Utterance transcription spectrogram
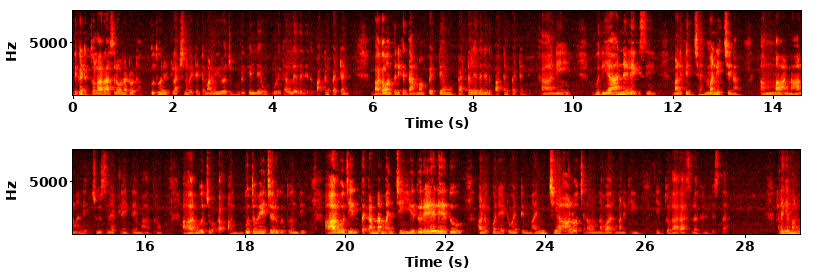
ఎందుకంటే తులారాశిలో ఉన్నటువంటి అద్భుతమైన లక్షణం ఏంటంటే మనం ఈరోజు గుడికి వెళ్ళేము గుడికి వెళ్ళలేదు అనేది పక్కన పెట్టండి. భగవంతునికి దండం పెట్టేము పెట్టలేదు అనేది పక్కన పెట్టండి. కానీ ఉదయాన్నే లెగిసి మనకి జన్మనిచ్చిన అమ్మ నాన్నని చూసినట్లయితే మాత్రం ఆ రోజు ఒక అద్భుతమే జరుగుతుంది. ఆ రోజు ఇంతకన్నా మంచి ఎదురే లేదు అనుకునేటువంటి మంచి ఆలోచన ఉన్నవారు మనకి ఈ తులారాశిలో కనిపిస్తారు. అలాగే మనం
